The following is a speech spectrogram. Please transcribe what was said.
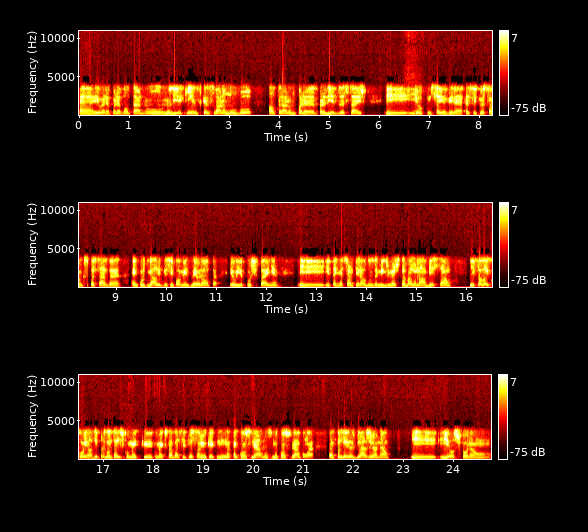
Uh, eu era para voltar no, no dia 15, cancelaram-me o voo, alteraram-me para, para dia 16 e, e eu comecei a ver a, a, situação que se passava em Portugal e principalmente na Europa. Eu ia por Espanha e, e, tenho a sorte de ter alguns amigos meus que trabalham na aviação. E falei com eles e perguntei-lhes como é que como é que estava a situação e o que é que me aconselhavam, se me aconselhavam a, a fazer a viagem ou não. E, e eles foram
